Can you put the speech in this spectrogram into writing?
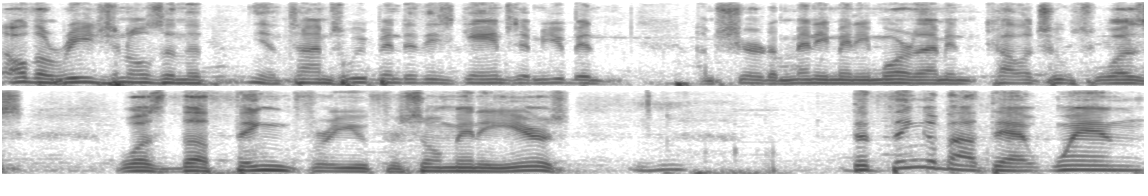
all the regionals and the you know, times we've been to these games, I mean, you've been, I'm sure, to many, many more. I mean, college hoops was was the thing for you for so many years. Mm-hmm. The thing about that, when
